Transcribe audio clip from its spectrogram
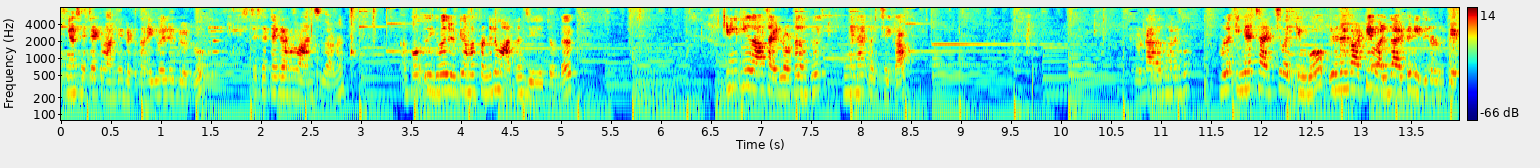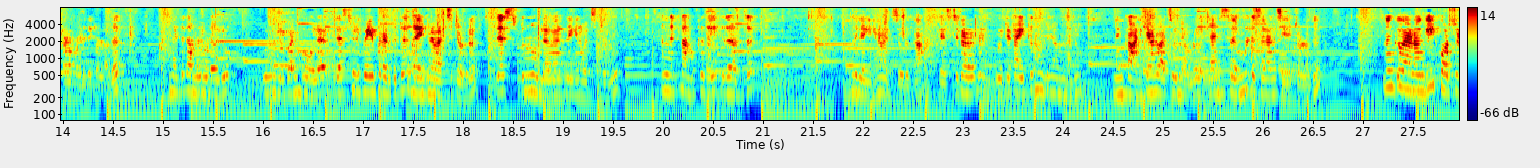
ഇങ്ങനെ സെറ്റായിട്ട് വാങ്ങി കിട്ടുന്നത് ഇരുപത് രൂപയേ ഉള്ളൂ. സെറ്റായിട്ട് നമ്മൾ വാങ്ങിച്ചതാണ്. അപ്പോൾ ഇരുപത് രൂപയ്ക്ക് നമ്മൾ ഫ്രണ്ടിൽ മാത്രം ചെയ്തിട്ടുണ്ട്. ഇനി ഈ ആ സൈഡിലോട്ട് നമുക്ക് ഇങ്ങനെ വെച്ചേക്കാം. അതെന്ന് പറയുമ്പോൾ നമ്മൾ ഇങ്ങനെ ചരച്ച് വയ്ക്കുമ്പോൾ ഇതിനെ കാട്ടി വലുതായിട്ട് രീതിയിലുള്ള പേപ്പർ നമ്മൾ എടുത്തിട്ടുള്ളത്. എന്നിട്ട് നമ്മൾ ഇവിടെ ഒരു ഒരു റിബൺ പോലെ ജസ്റ്റ് ഒരു പേപ്പർ എടുത്തിട്ട് ഇങ്ങനെ വെച്ചിട്ടുണ്ട് ജസ്റ്റ് ഒന്നുമില്ല വെറുതെ ഇങ്ങനെ വെച്ചിട്ടുള്ളൂ എന്നിട്ട് നമുക്ക് ഇത് ഇതെടുത്ത് ഇതിലേക്ക് ഇങ്ങനെ വെച്ച് കൊടുക്കാം? ടെസ്റ്റ് കളർ ഒരു ടൈറ്റ് ഒന്നും ഇല്ല എന്നാലും നിങ്ങൾക്ക് കാണിക്കാൻ വെച്ചതേ ഉള്ളൂ ഞാൻ സിമ്പിൾ ഡിസൈനാണ് ചെയ്തിട്ടുള്ളത്. നിങ്ങൾക്ക് വേണമെങ്കിൽ കുറച്ച്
